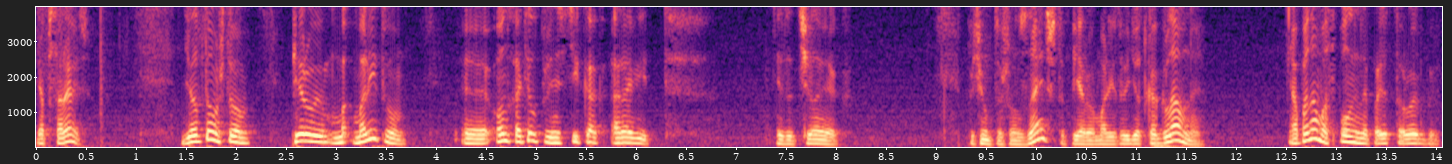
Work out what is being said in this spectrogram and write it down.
Я постараюсь. Дело в том, что первую молитву э, он хотел принести как аравит, этот человек. Почему? Потому что он знает, что первая молитва идет как главная, а потом восполненная пойдет второй будет.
